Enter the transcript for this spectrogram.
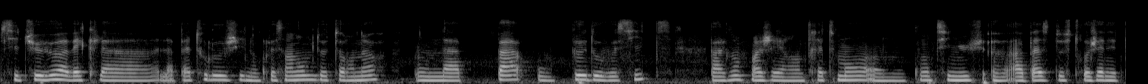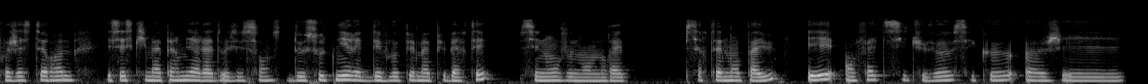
Si tu veux, avec la, la pathologie, donc le syndrome de Turner, on n'a pas ou peu d'ovocytes. Par exemple, moi j'ai un traitement en continu euh, à base d'œstrogène et de progestérone et c'est ce qui m'a permis à l'adolescence de soutenir et de développer ma puberté. Sinon, je n'en aurais certainement pas eu. Et en fait, si tu veux, c'est que euh, j'ai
